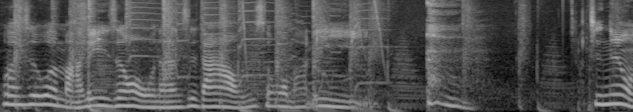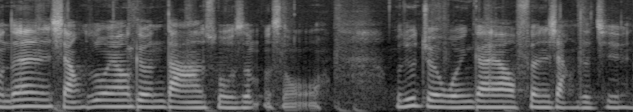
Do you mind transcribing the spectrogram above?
万事问玛丽，生活无难事。大家好，我是生活玛丽。今天我在想说要跟大家说什么时候，我就觉得我应该要分享这件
